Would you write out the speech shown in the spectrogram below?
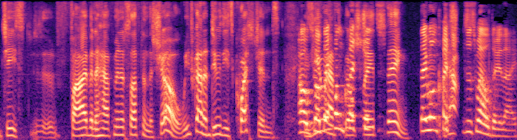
geez, five and a half minutes left in the show. We've got to do these questions. Oh, god, they want play the questions. thing. They want questions as well, do they?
